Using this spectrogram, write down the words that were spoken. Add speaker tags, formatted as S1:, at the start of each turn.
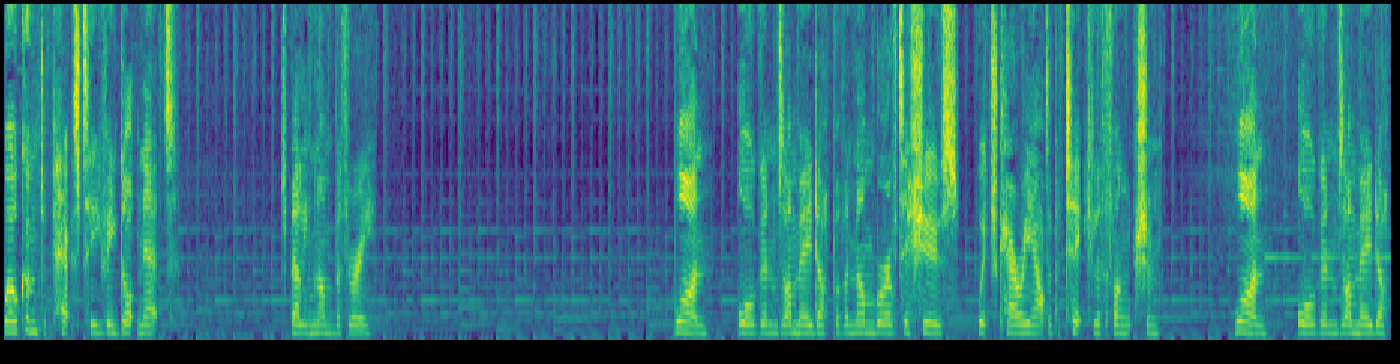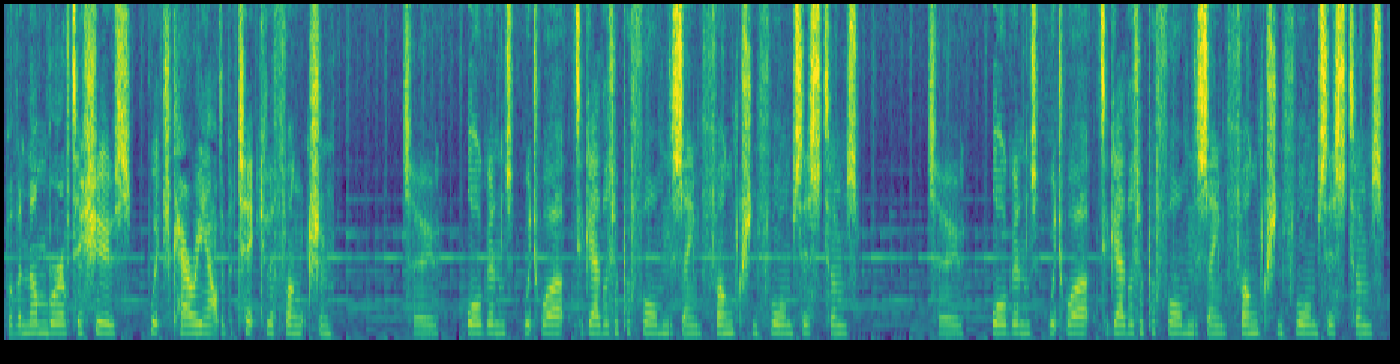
S1: Welcome to PexTV.net. Spelling number 3. 1. Organs are made up of a number of tissues, which carry out a particular function. 1. Organs are made up of a number of tissues, which carry out a particular function. 2. Organs which work together to perform the same function form systems. 2. Organs which work together to perform the same function form systems.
